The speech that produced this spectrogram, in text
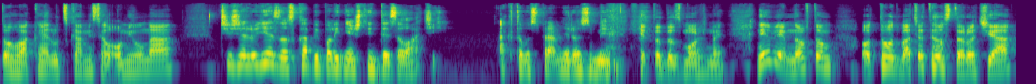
toho, aká je ľudská mysel omylná. Čiže ľudia zo skla by boli dnešní dezoláti ak tomu správne rozumiem. Je to dosť možné. Neviem, no v tom od toho 20. storočia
